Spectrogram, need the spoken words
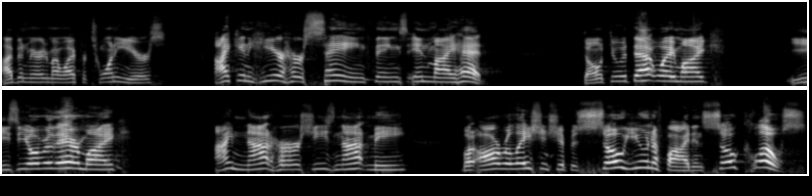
I've been married to my wife for 20 years. I can hear her saying things in my head. Don't do it that way, Mike. Easy over there, Mike. I'm not her, she's not me, but our relationship is so unified and so close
